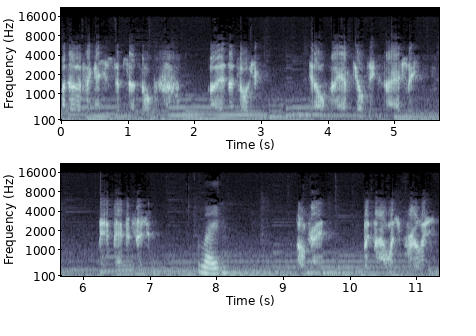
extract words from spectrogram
Another thing I used to obsess over, uh, as I told you, you know, I am guilty. I actually made a bad decision. Right. okay? But I was really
